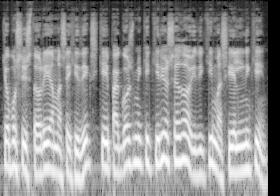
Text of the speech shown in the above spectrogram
και όπως η ιστορία μας έχει δείξει και η παγκόσμια και κυρίως εδώ, η δική μας, η ελληνική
